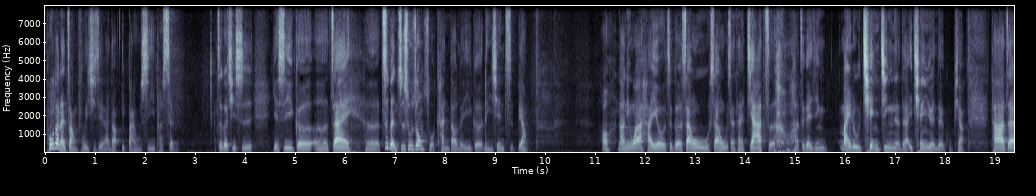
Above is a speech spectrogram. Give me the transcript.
波段的涨幅其实也来到一百五十一 percent，这个其实也是一个呃在呃资本支出中所看到的一个领先指标。好，那另外还有这个三五三五三三的嘉泽，哇，这个已经迈入千金了，对？一千元的股票，它在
